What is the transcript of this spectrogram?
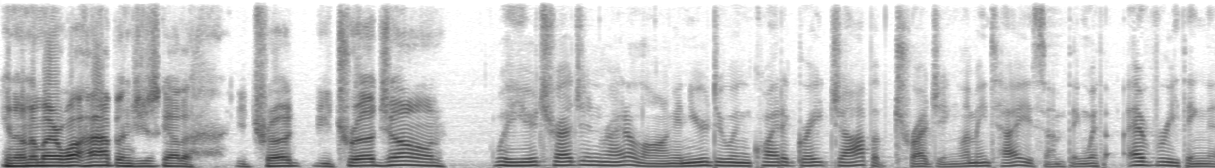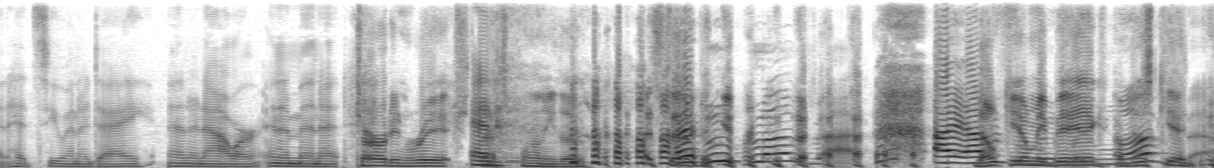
you know, no matter what happens, you just gotta you trudge you trudge on. Well, you're trudging right along, and you're doing quite a great job of trudging. Let me tell you something with everything that hits you in a day, in an hour, in a minute. Turd and rich. And- That's funny though. Being- love that. I Don't kill me big. I'm just kidding.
